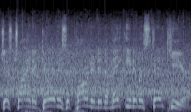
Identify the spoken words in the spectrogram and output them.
Just trying to goad his opponent into making a mistake here.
